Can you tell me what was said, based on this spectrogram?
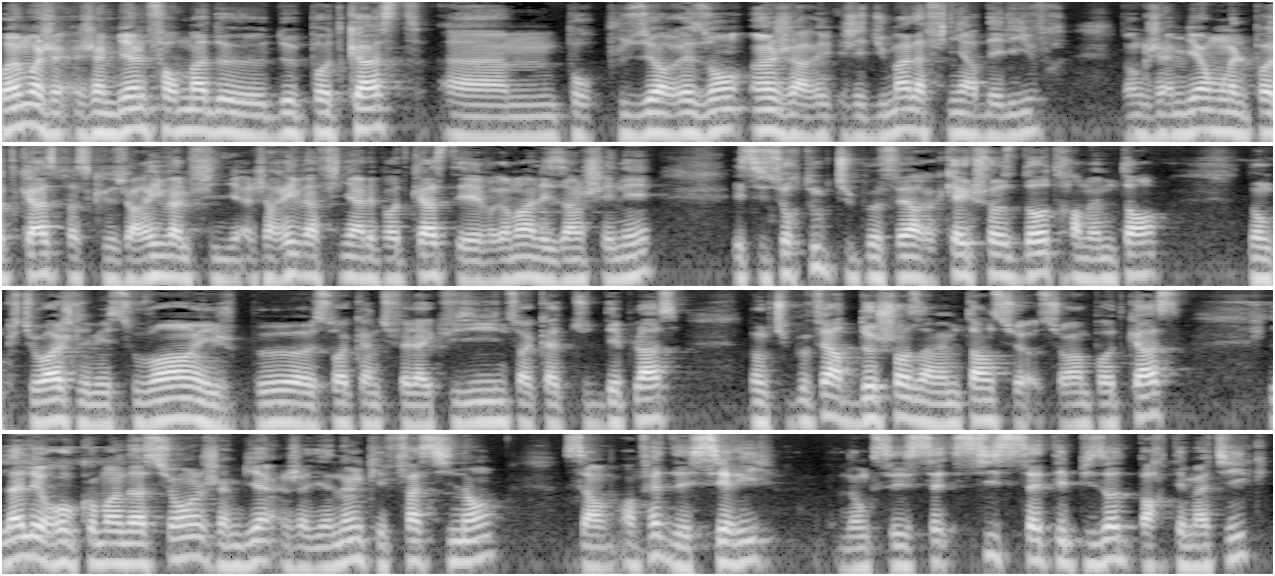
Ouais, moi j'aime bien le format de, podcast euh, pour plusieurs raisons. Un, j'ai du mal à finir des livres, donc j'aime bien au moins le podcast parce que j'arrive à finir, j'arrive à finir les podcasts et vraiment à les enchaîner. Et c'est surtout que tu peux faire quelque chose d'autre en même temps. Donc tu vois, je les mets souvent et je peux soit quand tu fais la cuisine, soit quand tu te déplaces. Donc tu peux faire deux choses en même temps sur, sur un podcast. Là, les recommandations, j'aime bien. Il y en a un qui est fascinant. C'est en, fait des séries. Donc c'est 6-7 épisodes par thématique.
